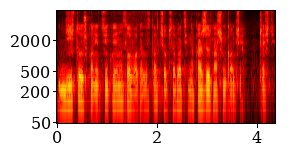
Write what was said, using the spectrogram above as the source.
Dziś to już koniec. Dziękujemy za uwagę. Zostawcie obserwacje na każdym naszym koncie. Cześć.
